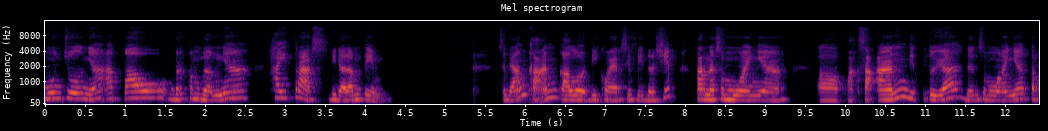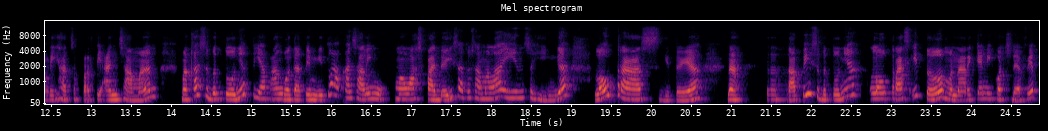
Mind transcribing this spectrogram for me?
munculnya atau berkembangnya high trust di dalam tim. Sedangkan kalau di coercive leadership karena semuanya uh, paksaan gitu ya dan semuanya terlihat seperti ancaman, maka sebetulnya tiap anggota tim itu akan saling mewaspadai satu sama lain sehingga low trust gitu ya. Nah, tetapi sebetulnya low trust itu menariknya nih coach David.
